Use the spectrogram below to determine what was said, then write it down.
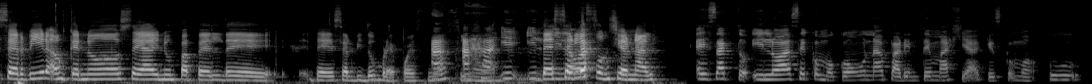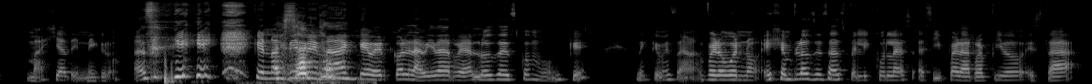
servir, aunque no sea en un papel de, de servidumbre, pues, ¿no? Ah, ajá, y, de serle funcional. Exacto, y lo hace como con una aparente magia que es como, uh, magia de negro, así, que no tiene nada que ver con la vida real, o sea, es como, ¿qué? ¿De qué me están? Pero bueno, ejemplos de esas películas así para rápido está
